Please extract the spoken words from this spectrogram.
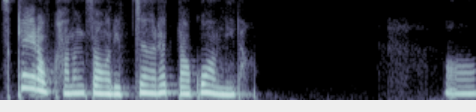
스케일업 가능성을 입증을 했다고 합니다. 어,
